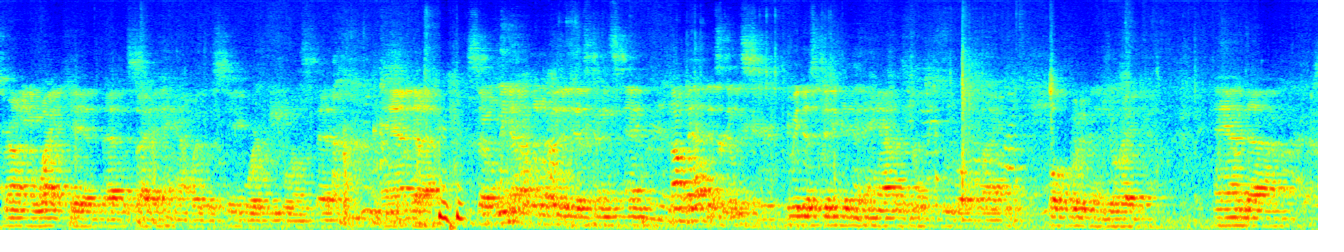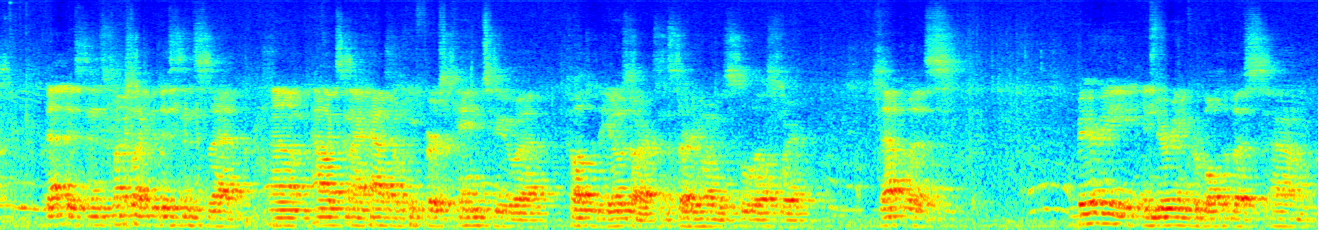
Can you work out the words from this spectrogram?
scrawny white kid that decided to hang out with the skateboard people instead. And uh, so we had a little bit of distance, and not that distance. We just didn't get to hang out as much as we both liked. Both would have enjoyed. And uh, that distance, much like the distance that um, Alex and I had when he first came to uh, College of the Ozarks and started going to school elsewhere, that was very enduring for both of us. Um,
